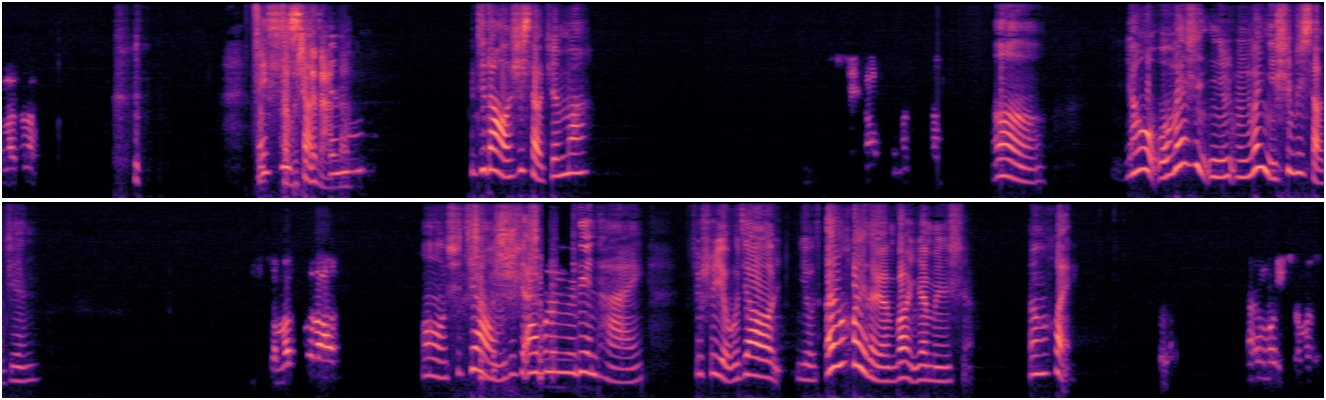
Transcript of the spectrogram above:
什么事？哎，是小？珍吗？不知道是小珍吗？嗯，然后我问是你，我问你是不是小珍？什么事呢？哦，是这样，我们这是爱布鲁音乐电台，就是有个叫有恩惠的人，不知道你认不认识？恩惠，恩惠什么事？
